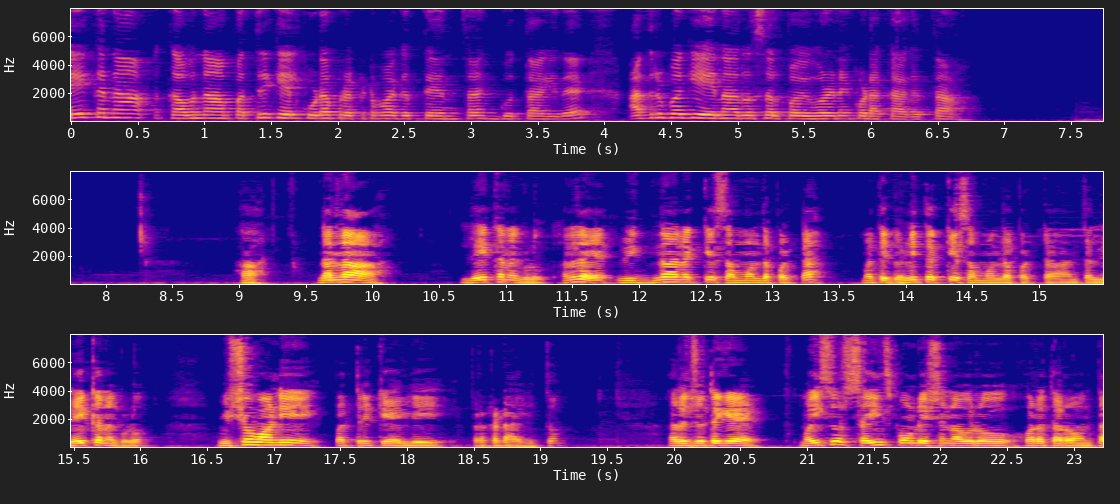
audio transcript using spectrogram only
ಲೇಖನ, ಕವನ, ಪತ್ರಿಕೆಯಲ್ಲಿ ಕೂಡ ಪ್ರಕಟವಾಗುತ್ತೆ ಅಂತ ಗೊತ್ತಾಗಿದೆ. ಅದ್ರ ಬಗ್ಗೆ ಏನಾದರೂ ಸ್ವಲ್ಪ ವಿವರಣೆ ಕೊಡೋಕ್ಕಾಗತ್ತಾ? ಹಾಂ, ನನ್ನ ಲೇಖನಗಳು, ಅಂದರೆ ವಿಜ್ಞಾನಕ್ಕೆ ಸಂಬಂಧಪಟ್ಟ ಮತ್ತು ಗಣಿತಕ್ಕೆ ಸಂಬಂಧಪಟ್ಟ ಅಂತ ಲೇಖನಗಳು ವಿಶ್ವವಾಣಿ ಪತ್ರಿಕೆಯಲ್ಲಿ ಪ್ರಕಟ ಆಗಿತ್ತು. ಅದರ ಜೊತೆಗೆ ಮೈಸೂರು ಸೈನ್ಸ್ ಫೌಂಡೇಶನ್ ಅವರು ಹೊರತರುವಂಥ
